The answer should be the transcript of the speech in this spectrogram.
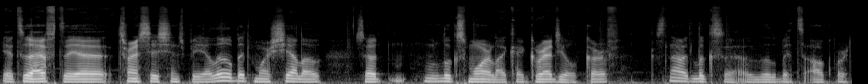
yeah to have the uh, transitions be a little bit more shallow, so it looks more like a gradual curve. Because now it looks uh, a little bit awkward.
